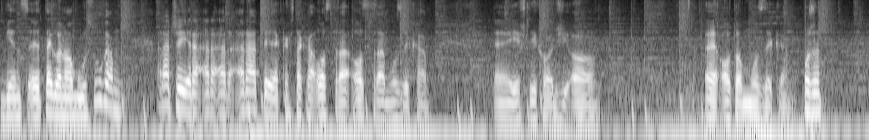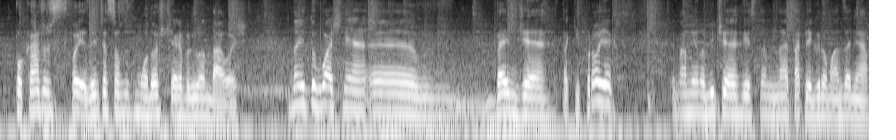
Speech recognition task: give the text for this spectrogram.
Więc e, tego na ogół słucham. Raczej, ra, ra, raczej jakaś taka ostra, ostra muzyka, e, jeśli chodzi o, e, o tą muzykę. Może pokażesz swoje zdjęcia z czasów młodości, jak wyglądałeś. No i tu właśnie e, będzie taki projekt, a mianowicie jestem na etapie gromadzenia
